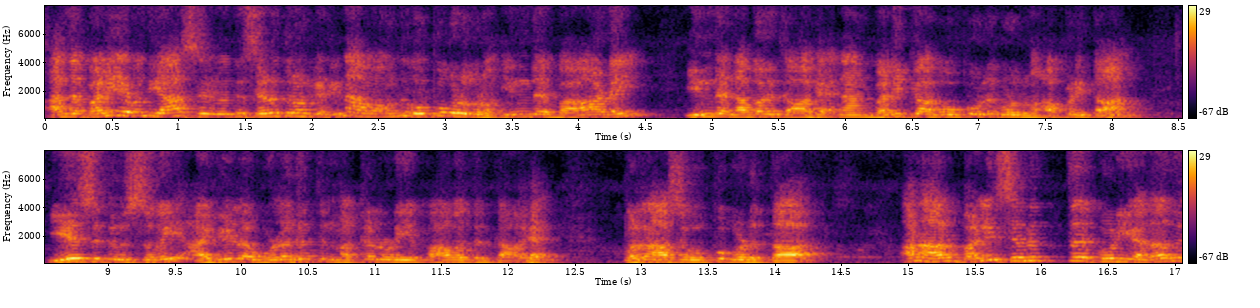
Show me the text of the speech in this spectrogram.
அந்த பலியை வந்து யார் செ- வந்து செலுத்தணும்னு கேட்டீங்கன்னா அவன் வந்து ஒப்பு கொடுக்கணும். இந்த ஆடை இந்த நபருக்காக நான் பலிக்காக ஒப்பு கொடுக்கணும். அப்படித்தான் இயேசு கிறிஸ்துவை அகில உலகத்தின் மக்களுடைய பாவத்திற்காக பிரதான ஆசிரியர் ஒப்பு கொடுத்தார். ஆனால் பலி செலுத்தக்கூடிய அதாவது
